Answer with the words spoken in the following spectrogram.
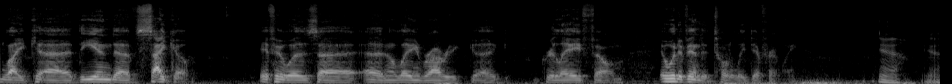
like uh, the end of Psycho, if it was uh, an Alain Robert uh, Grillet film, it would have ended totally differently. Yeah, yeah.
